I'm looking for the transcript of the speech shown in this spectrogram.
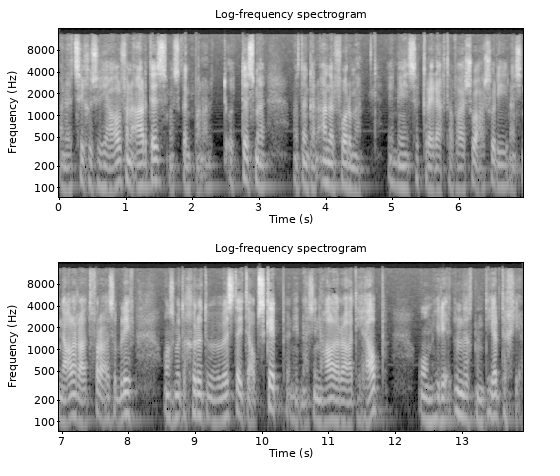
wanneer dit psigososiaal van aard is, ons dink aan autisme, ons dink aan ander forme en mense kry regtig baie swaar. So die nasionale raad vra asseblief ons moet 'n groot bewustheid help skep en die nasionale raad help om hierdie inligting deur te gee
